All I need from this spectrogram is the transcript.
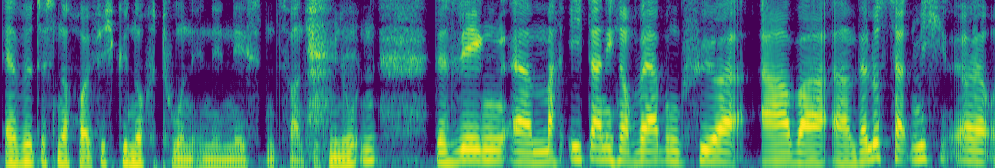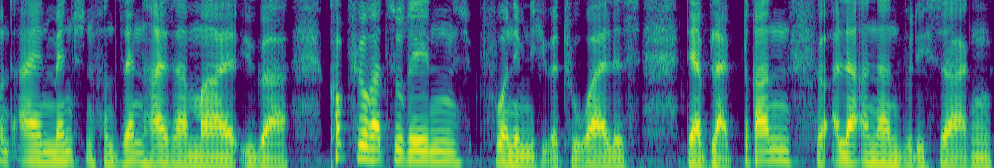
er wird es noch häufig genug tun in den nächsten 20 Minuten. Deswegen äh, mache ich da nicht noch Werbung für, aber äh, wer Lust hat, mich äh, und einen Menschen von Sennheiser mal über Kopfhörer zu reden, vornehmlich über True Wireless, der bleibt dran. Für alle anderen würde ich sagen,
